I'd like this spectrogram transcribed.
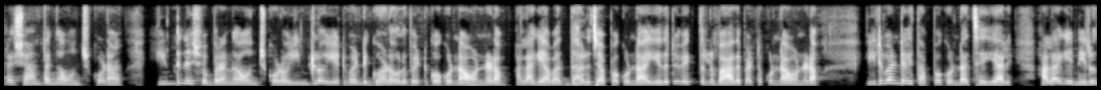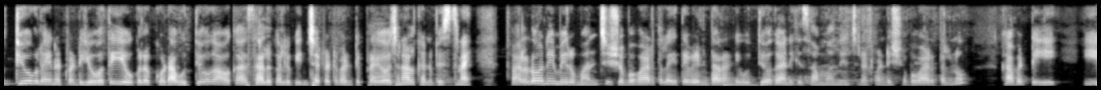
ప్రశాంతంగా ఉంచుకోవడం, ఇంటిని శుభ్రంగా ఉంచుకోవడం, ఇంట్లో ఎటువంటి గొడవలు పెట్టుకోకుండా ఉండడం, అలాగే అబద్ధాలు చెప్పకుండా, ఎదుటి వ్యక్తులను బాధ పెట్టకుండా ఉండడం, ఇటువంటివి తప్పకుండా చేయాలి. అలాగే నిరుద్యోగులైనటువంటి యువతీ యువకులకు కూడా ఉద్యోగ అవకాశాలు కల్పించేటటువంటి ప్రయోజనాలు కనిపిస్తున్నాయి. త్వరలోనే మీరు మంచి శుభవార్తలు అయితే వింటారండి. ఉద్యోగానికి సంబంధించినటువంటి శుభవార్తలను. కాబట్టి ఈ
